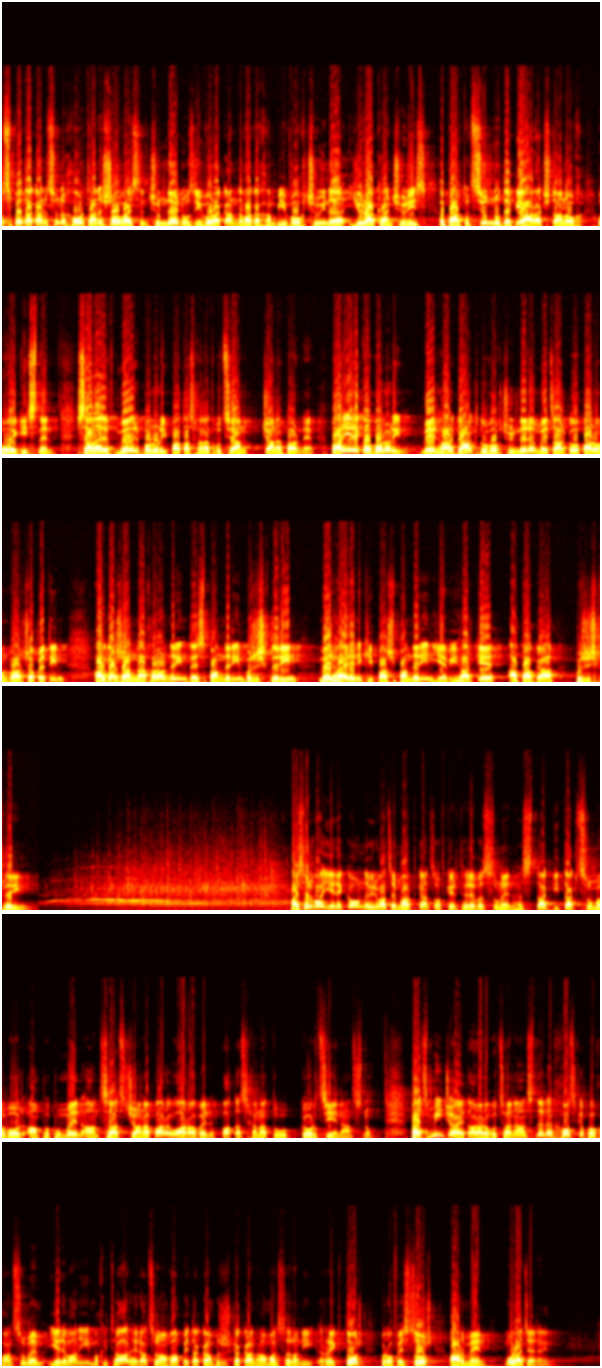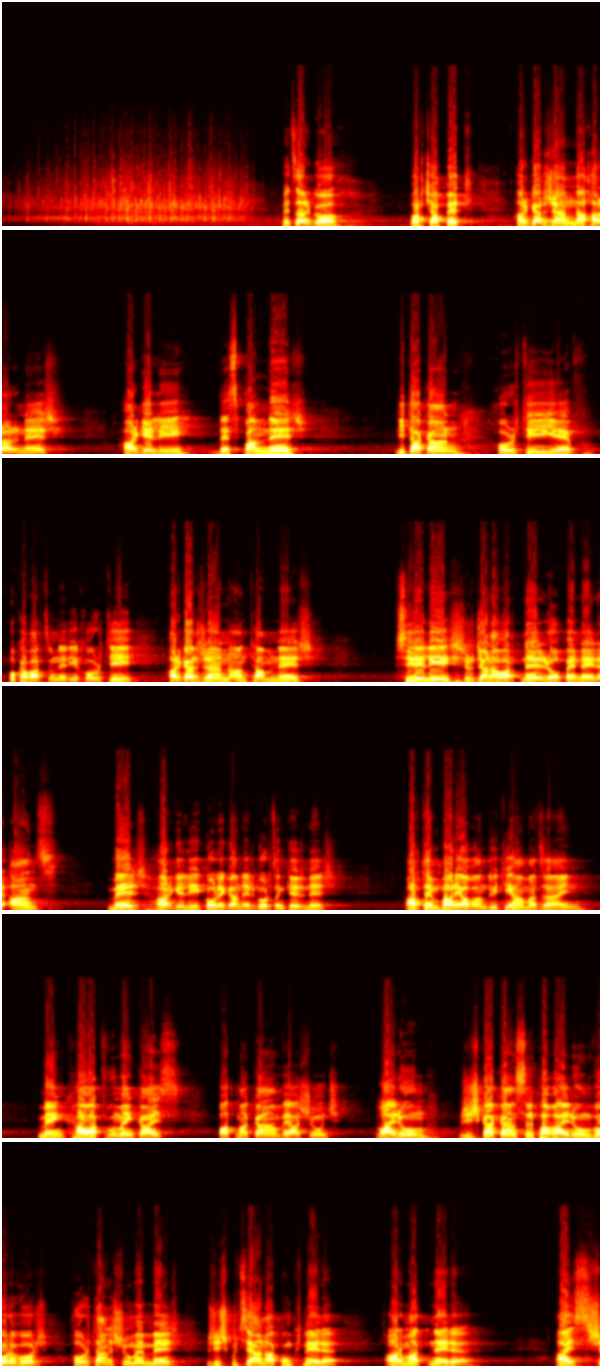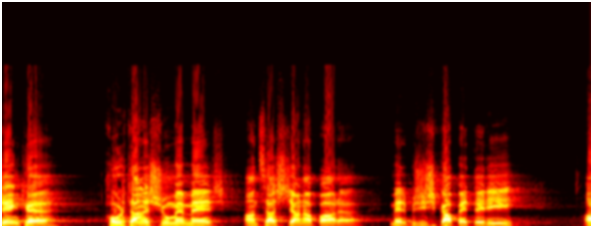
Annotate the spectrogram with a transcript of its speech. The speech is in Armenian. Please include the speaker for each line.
Speaker 1: Հայոց պետականությունը խորհրդանշող այս հնչյուններն ու զինվորական նվագախմբի ողջույնը յուրաքանչյուրիս հպարտությունն ու դեպի առաջ տանող ուղեգիցն են։ Սա նաև մեր բոլորի պատասխանատվության ճանապարհն է։ Բարի երեկո բոլորին։ Մեր հարգանքն ու ողջույնները մեծարգո պարոն վարչապետին, հարգարժան նախարարներին, դեսպաններին, բժիշկներին, մեր հայրենիքի պաշտպաններին եւ իհարկե ապագա բժիշկներին։ Այսօրվա երեկոն նվիրված է մարդկանց, ովքեր թերևս ունեն հստակ գիտակցումը, որ ամփոփում են անցած ճանապարհը ու առավել պատասխանատու գործի են անցնում։ Բայց մինչ այդ արարողությանը անցնելը խոսքը փոխանցում եմ Երևանի Մխիթար Հերացու անվան պետական բժշկական համալսարանի ռեկտոր պրոֆեսոր Արմեն Մուրաջանյանին։
Speaker 2: Մեծարգո վարչապետ, հարգարժան նախարարներ, հարգելի դեսպաններ, գիտական խորհրդի եւ հոգաբարձությունների խորհրդի հարգարժան անդամներ, սիրելի շրջանավարտներ, րոպեներ, անց, մեր հարգելի գոլեգաներ, գործընկերներ։ Արդեն բարեավանդույթի համաձայն մենք հավաքվում ենք այս պատմական վեաշունչ վայրում, բժշկական սրբավայրում, որը որ խորհրդանշում է մեր բժշկության ակունքները, արմատները, այս շենքը խորհրդանշում է մեր անցած ճանապարհը, մեր բժշկապետերի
